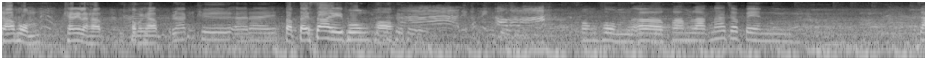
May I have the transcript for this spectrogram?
ครับผม แค่นี้แหละครับ ขอบคุณครับ รักคืออะไร ตับไตไส้พุงพอ อ่าเดี๋ยวก็สิงเขาแล้วนะ ของผมเอ่อความรักน่าจะเป็น ใจ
